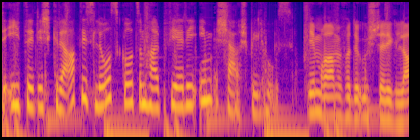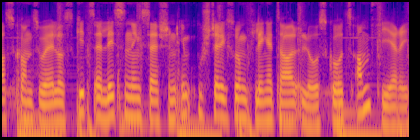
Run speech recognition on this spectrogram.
Der Eintritt ist gratis, los geht's um halb vier im Schauspielhaus. Im Rahmen von der Ausstellung Las Consuelos gibt's eine Listening Session im Ausstellungsraum Klingenthal. Los geht's am 4.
